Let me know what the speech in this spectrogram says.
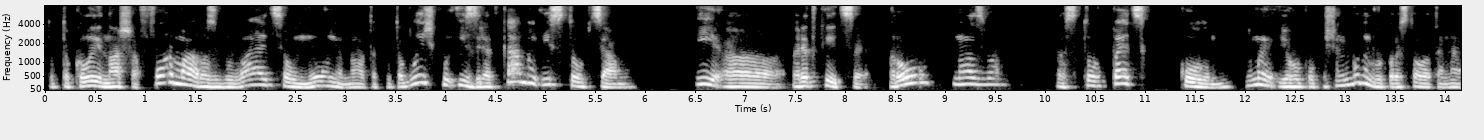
Тобто, коли наша форма розбивається умовно на таку табличку із рядками і стовпцями. І е, рядки це row назва, стовпець колумн. Ми його поки що не будемо використовувати, ми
